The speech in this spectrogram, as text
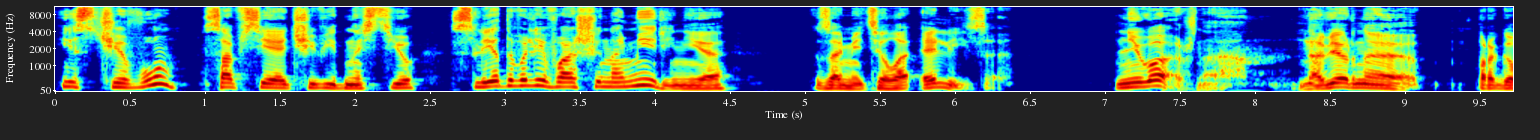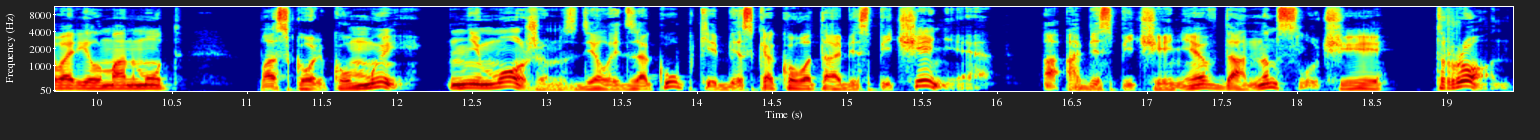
«Из чего, со всей очевидностью, следовали ваши намерения», — заметила Элиза. «Неважно. Наверное, — проговорил Манмут, — поскольку мы не можем сделать закупки без какого-то обеспечения, а обеспечение в данном случае — трон».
